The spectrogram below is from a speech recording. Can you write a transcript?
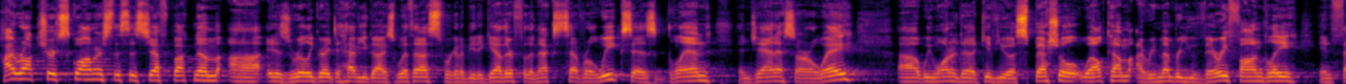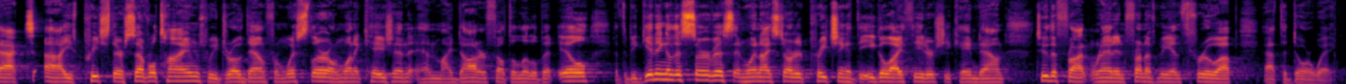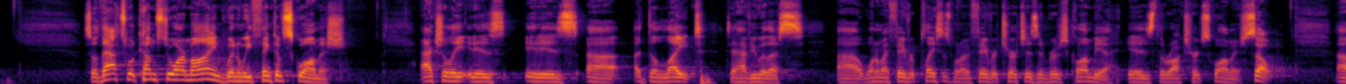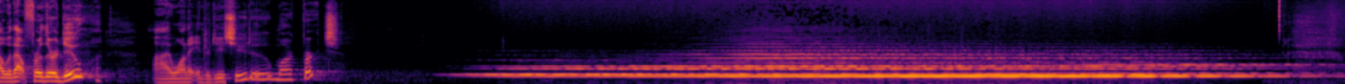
Hi, Rock Church Squamish. This is Jeff Bucknam. Uh, it is really great to have you guys with us. We're going to be together for the next several weeks as Glenn and Janice are away. Uh, we wanted to give you a special welcome. I remember you very fondly. In fact, uh, preached there several times. We drove down from Whistler on one occasion, and my daughter felt a little bit ill at the beginning of the service. And when I started preaching at the Eagle Eye Theater, she came down to the front, ran in front of me, and threw up at the doorway. So that's what comes to our mind when we think of Squamish. Actually, it is, it is uh, a delight to have you with us. Uh, one of my favorite places, one of my favorite churches in British Columbia is the Rock Church Squamish. So, uh, without further ado, I want to introduce you to Mark Birch.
